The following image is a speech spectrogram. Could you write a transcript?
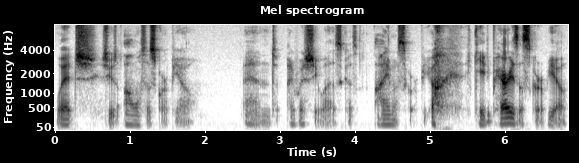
which she was almost a Scorpio. And I wish she was, because I'm a Scorpio. Katy Perry's a Scorpio.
